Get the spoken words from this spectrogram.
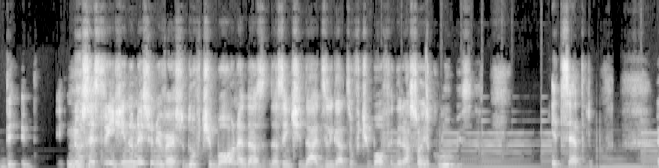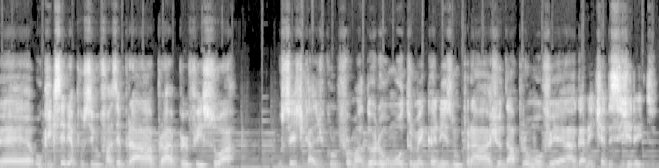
de, nos restringindo nesse universo do futebol, né, das, das entidades ligadas ao futebol, federações, clubes, etc. é, o que, que, seria possível fazer para aperfeiçoar o certificado de clube formador ou um outro mecanismo para ajudar a promover a garantia desse direito?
